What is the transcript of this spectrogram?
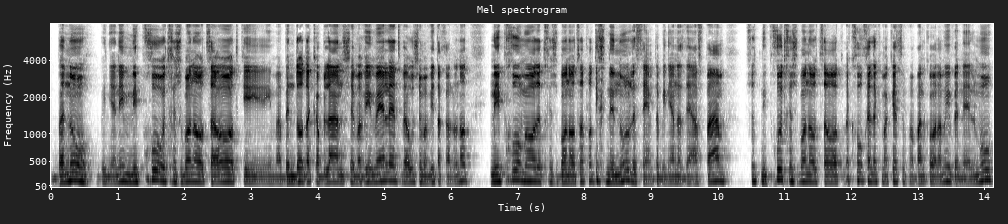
בנו בניינים, ניפחו את חשבון ההוצאות, כי עם הבן דוד הקבלן שמביא מלט וההוא שמביא את החלונות, ניפחו מאוד את חשבון ההוצאות, לא תכננו לסיים את הבניין הזה אף פעם, פשוט ניפחו את חשבון ההוצאות, לקחו חלק מהכסף מהבנק העולמי ונעלמו,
